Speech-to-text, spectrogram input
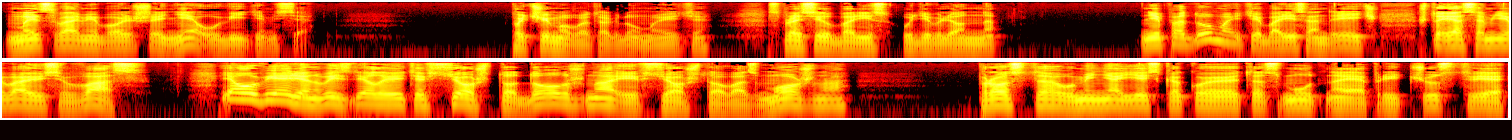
мы с вами больше не увидимся. Почему вы так думаете? Спросил Борис удивленно. Не подумайте, Борис Андреевич, что я сомневаюсь в вас, я уверен, вы сделаете все, что должно, и все, что возможно. Просто у меня есть какое-то смутное предчувствие,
